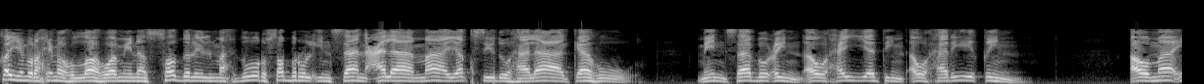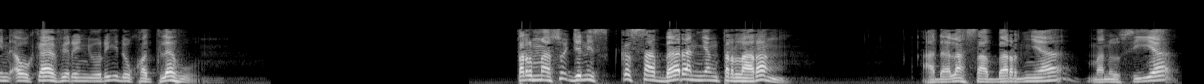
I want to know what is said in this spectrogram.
Qayyim rahimahullah, "Wa min sadril mahdhur sabrul insan 'ala ma yaqsidu halakahu." min sabu'in aw hayyatin aw hariqin aw ma'in aw kafirin yuridu qatlahu. Termasuk jenis kesabaran yang terlarang adalah sabarnya manusia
